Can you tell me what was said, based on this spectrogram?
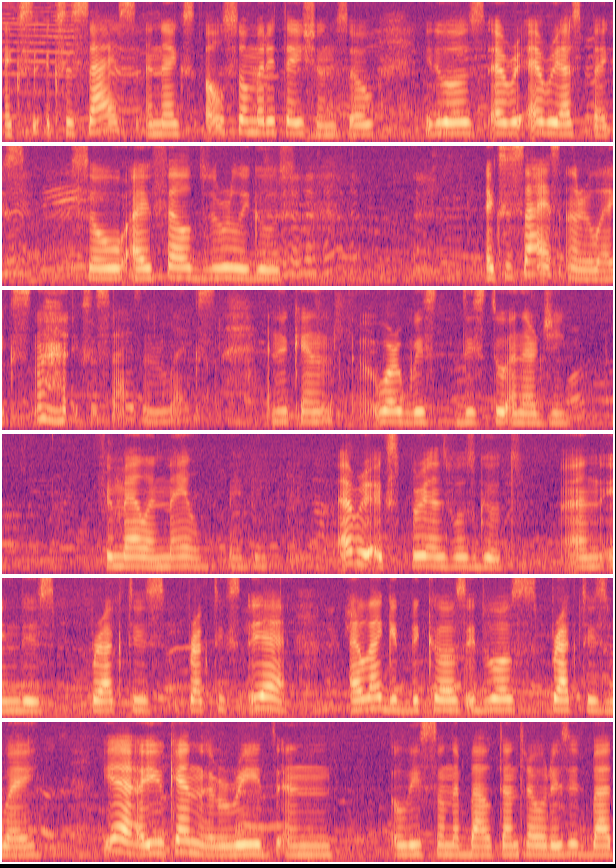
ex exercise and next also meditation. So it was every every aspect so I felt really good. Exercise and relax. Exercise and relax. And you can work with these two energy female and male maybe every experience was good. And in this practice practice yeah I like it because it was practice way. Yeah you can read and listen about tantra what is it but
